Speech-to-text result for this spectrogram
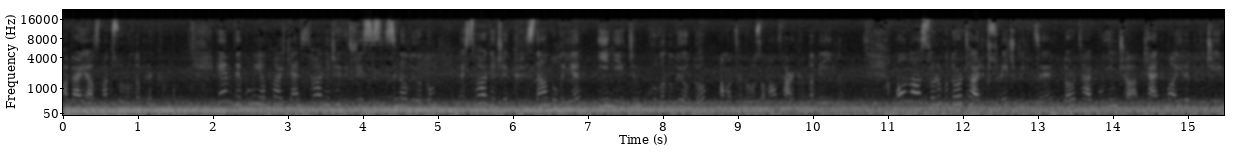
haber yazmak zorunda bırakıldım. Hem de bunu yaparken sadece ücretsiz izin alıyordum ve sadece krizden dolayı iyi niyetim kullanılıyordu ama tabii o zaman farkında değildim. Ondan sonra bu 4 aylık süreç bitti. 4 ay boyunca kendime ayırabileceğim,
